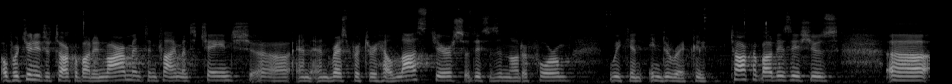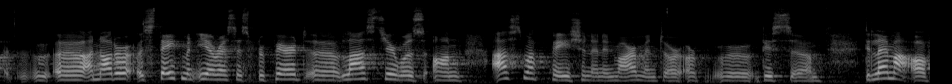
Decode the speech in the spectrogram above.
opportunity to talk about environment and climate change uh, and, and respiratory health last year. So this is another forum we can indirectly talk about these issues. Uh, uh, another statement ERS has prepared uh, last year was on asthma patient and environment, or, or this um, dilemma of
